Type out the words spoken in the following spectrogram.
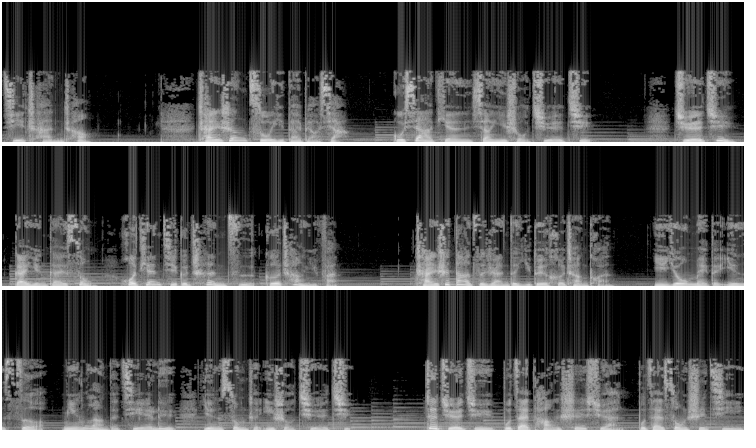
即蝉唱，蝉声足以代表夏，故夏天像一首绝句。绝句该吟该诵，或添几个衬字，歌唱一番。蝉是大自然的一对合唱团，以优美的音色、明朗的节律吟诵着一首绝句。这绝句不在唐诗选，不在宋诗集，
